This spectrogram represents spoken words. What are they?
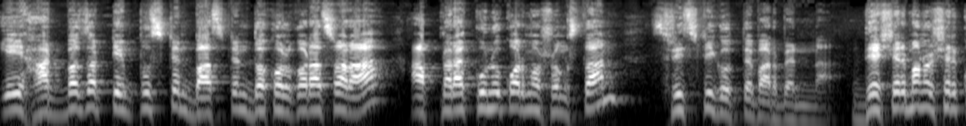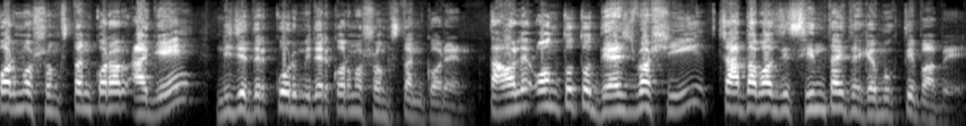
এই হাটবাজার, টেম্পু স্ট্যান্ড, বাস স্ট্যান্ড দখল করা ছাড়া আপনারা কোনো কর্মসংস্থান সৃষ্টি করতে পারবেন না। দেশের মানুষের কর্মসংস্থান করার আগে নিজেদের কর্মীদের কর্মসংস্থান করেন। তাহলে অন্তত দেশবাসী চাঁদাবাজি ছিনতাই থেকে মুক্তি পাবে।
